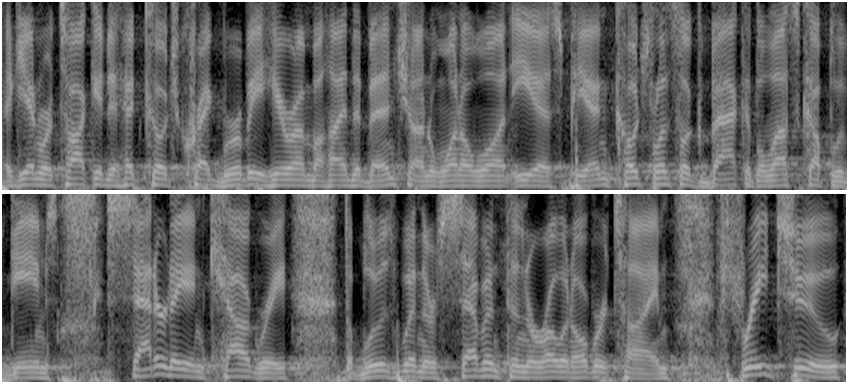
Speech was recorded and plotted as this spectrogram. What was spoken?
Again, we're talking to head coach Craig Berube here on Behind the Bench on 101 ESPN. Coach, let's look back at the last couple of games. Saturday in Calgary, the Blues win their seventh in a row go in overtime. 3 2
